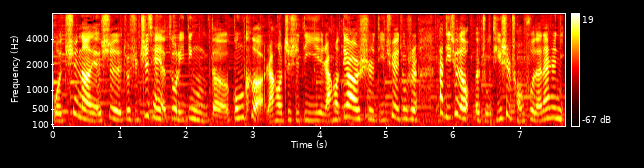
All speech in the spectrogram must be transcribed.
我去呢，也是就是之前也做了一定的功课，然后这是第一。然后第二是的确就是它的确的呃主题是重复的，但是你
